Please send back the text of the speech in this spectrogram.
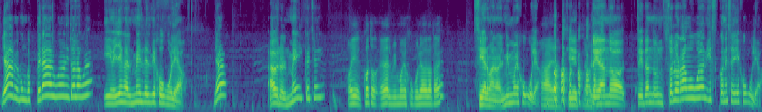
ya, me pongo a esperar, weón, y toda la weá, y me llega el mail del viejo culeado. Ya, abro el mail, ¿cachai? Oye, Coto, ¿era el mismo viejo culiado de la otra vez? Sí, hermano, el mismo viejo culeado. Ah, ya. Sí, estoy dando, estoy dando un solo ramo, weón, y es con ese viejo culeado.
